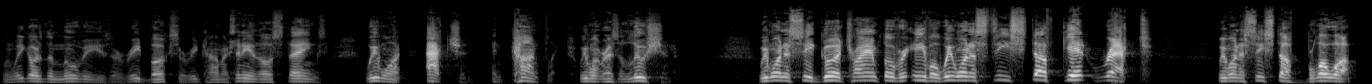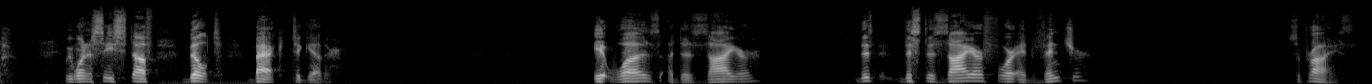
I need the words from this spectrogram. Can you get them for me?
When we go to the movies or read books or read comics, any of those things, we want action and conflict. We want resolution. We want to see good triumph over evil. We want to see stuff get wrecked. We want to see stuff blow up. We want to see stuff built back together. It was a desire, this, this desire for adventure, surprise,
